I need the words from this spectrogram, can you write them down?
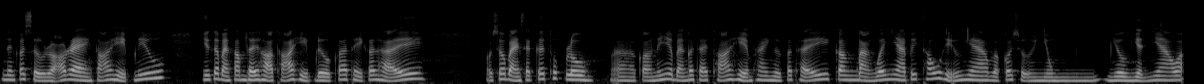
nên có sự rõ ràng thỏa hiệp. Nếu như các bạn không thể họ thỏa hiệp được thì có thể một số bạn sẽ kết thúc luôn. À, còn nếu như bạn có thể thỏa hiệp hai người có thể cân bằng với nhau biết thấu hiểu nhau và có sự nhùng nhường nhịn nhau á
